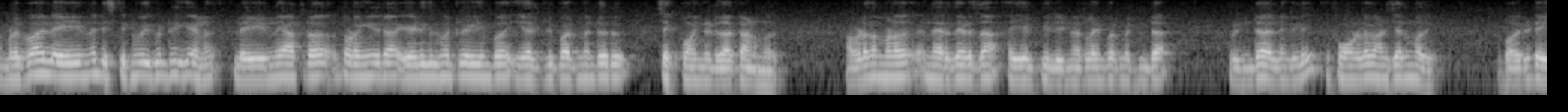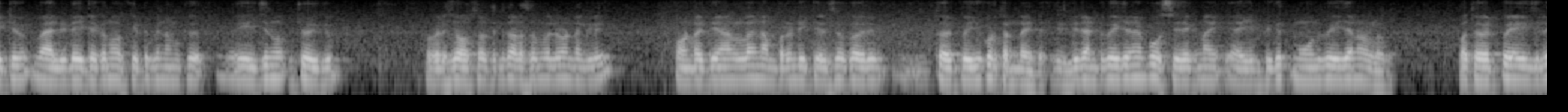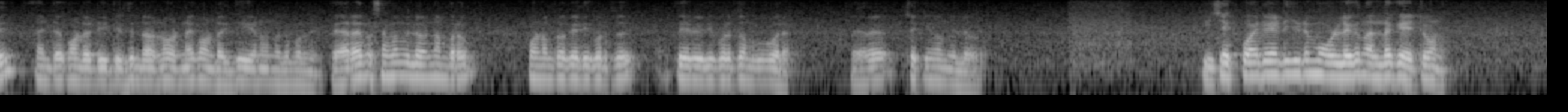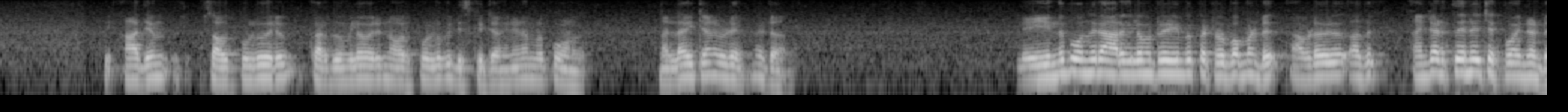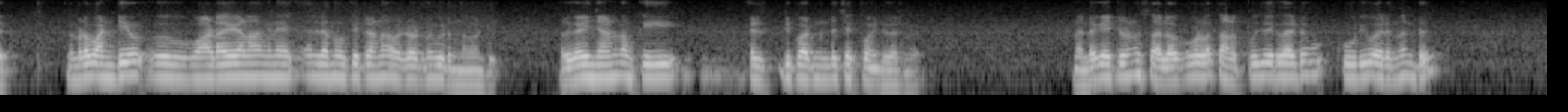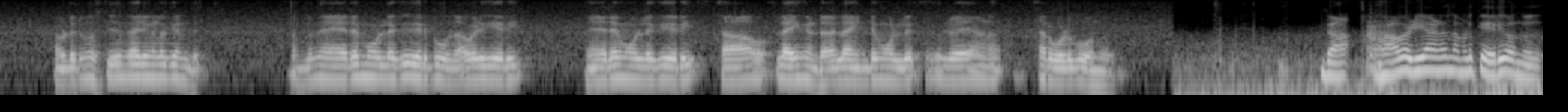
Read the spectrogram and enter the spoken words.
നമ്മളിപ്പോൾ ലേയിൽ നിന്ന് ഡിസ്കറ്റിന് പോയിക്കൊണ്ടിരിക്കുകയാണ്. ലേയിൽ നിന്ന് യാത്ര തുടങ്ങി ഒരു ഏഴ് കിലോമീറ്റർ കഴിയുമ്പോൾ ഈ ഹെൽത്ത് ഡിപ്പാർട്ട്മെന്റ് ഒരു ചെക്ക് പോയിന്റ് ഉണ്ട് കാണുന്നത്. അവിടെ നമ്മൾ നേരത്തെ എടുത്ത I L P inner line പെർമിറ്റിന്റെ print അല്ലെങ്കിൽ ഫോണിൽ കാണിച്ചാലും മതി. അപ്പോൾ അവർ ഡേറ്റ് വാലിഡ് ഡേറ്റ് ഒക്കെ നോക്കിയിട്ട് പിന്നെ നമുക്ക് ഏജ് ചോദിക്കും. അപ്പോൾ വല്ല ശ്വാസത്തിന് തടസ്സം വല്ലതും ഉണ്ടെങ്കിൽ കോൺടാക്ട് ചെയ്യാനുള്ള നമ്പറും ഡീറ്റെയിൽസും ഒക്കെ അവർ തേർഡ് പേജ് കൊടുത്തിട്ടുണ്ട് അതിന്റെ ഇതിൽ രണ്ട് പേജാണ് പോസ്റ്റ് ചെയ്തേക്കുന്നത് ഐ എൽ പിക്ക് മൂന്ന് പേജാണ് ഉള്ളത്. അപ്പോൾ തേർഡ് പേജിൽ അതിന്റെ കോൺടാക്ട് ഡീറ്റെയിൽസ് ഉണ്ടാവണം ഉടനെ കോൺടാക്ട് ചെയ്യണം എന്നൊക്കെ പറഞ്ഞു. വേറെ പ്രശ്നങ്ങളൊന്നുമില്ല. നമ്പറും ഫോൺ നമ്പറൊക്കെ എഴുതി കൊടുത്ത് പേര് എഴുതി കൊടുത്ത് നമുക്ക് പോരാം. വേറെ ചെക്കിംഗ് ഒന്നുമില്ല അവിടെ. ഈ ചെക്ക് പോയിന്റ് വേണ്ടി ഇതിന്റെ മുകളിലേക്ക് നല്ല കയറ്റമാണ്. ആദ്യം സൗത്ത് പുള്ള് വരും കർദൂങ്കില വരും നോർത്ത് പുള്ള് ബിസ്കറ്റ് അങ്ങനെയാണ് നമ്മൾ പോണത്. നല്ല ഹൈറ്റാണ് ഇവിടെ കേട്ടോ. ലേയിന്ന് പോകുന്ന ഒരു ആറ് കിലോമീറ്റർ കഴിയുമ്പോൾ പെട്രോൾ പമ്പ് ഉണ്ട്. അവിടെ ഒരു അത് അതിന്റെ അടുത്ത് തന്നെ ഒരു ചെക്ക് പോയിന്റ് ഉണ്ട്. നമ്മുടെ വണ്ടി വാടകയാണോ അങ്ങനെ എല്ലാം നോക്കിയിട്ടാണ് അവരുടെ അവിടെ നിന്ന് വിടുന്നത് വണ്ടി. അത് കഴിഞ്ഞാണ് നമുക്ക് ഈ ഹെൽത്ത് ഡിപ്പാർട്ട്മെന്റിന്റെ ചെക്ക് പോയിന്റ് വരുന്നത്. നല്ല കയറ്റമാണ്. സ്ഥലമൊക്കെ ഉള്ള തണുപ്പ് ചെറുതായിട്ട് കൂടി വരുന്നുണ്ട്. അവിടെ ഒരു മസ്ജിദും കാര്യങ്ങളൊക്കെ ഉണ്ട്. നമ്മൾ നേരെ മുകളിലേക്ക് കയറി പോകുന്നു. ആ വഴി കയറി നേരെ മുകളിലേക്ക് കയറി ആ ലൈൻ ഉണ്ട്. ആ ലൈന്റെ മുകളിലാണ് ആ റോഡ് പോകുന്നത്. ആ വഴിയാണ് നമ്മൾ കയറി വന്നത്.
